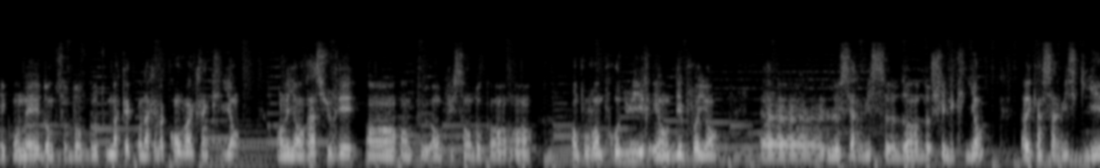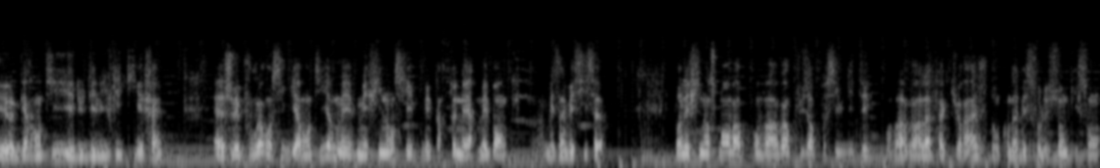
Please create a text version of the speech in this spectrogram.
et qu'on est donc sur, dans ce go-to-market, qu'on arrive à convaincre un client en l'ayant rassuré, en, puissant, donc en, pouvant produire et en déployant euh, le service chez les clients, avec un service qui est euh, garanti et du delivery qui est fait, euh, je vais pouvoir aussi garantir mes, financiers, mes partenaires, mes banques, euh, mes investisseurs. Dans les financements, on va, avoir plusieurs possibilités. On va avoir l'affacturage, donc on a des solutions qui sont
